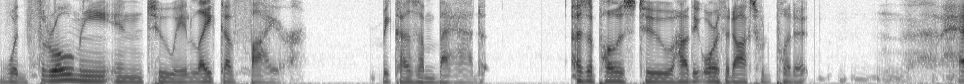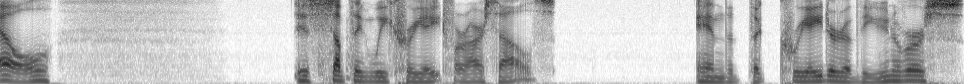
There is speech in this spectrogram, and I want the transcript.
would throw me into a lake of fire because I'm bad, as opposed to how the Orthodox would put it. Hell is something we create for ourselves. And the, the creator of the universe,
